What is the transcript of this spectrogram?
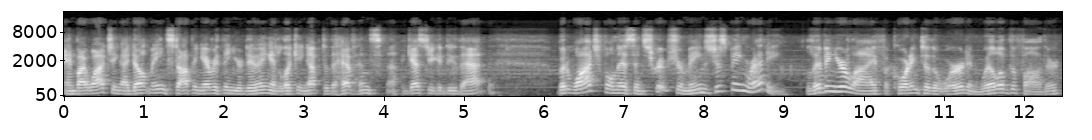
And by watching, I don't mean stopping everything you're doing and looking up to the heavens. I guess you could do that. But watchfulness in Scripture means just being ready, living your life according to the word and will of the Father,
